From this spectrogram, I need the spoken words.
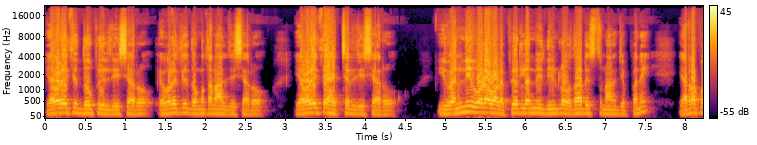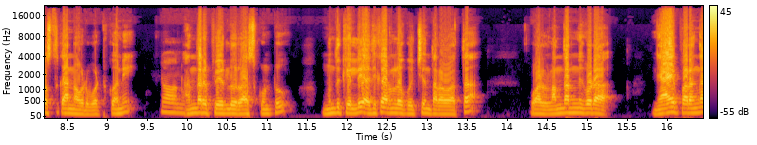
ఎవరైతే దోపిడీలు చేశారో ఎవరైతే దొంగతనాలు చేశారో ఎవరైతే హత్యలు చేశారో ఇవన్నీ కూడా వాళ్ళ పేర్లన్నీ దీంట్లో ఉదాహరిస్తున్నానని చెప్పని ఎర్ర పుస్తకాన్ని ఒకటి పట్టుకొని అందరి పేర్లు రాసుకుంటూ ముందుకెళ్ళి అధికారంలోకి వచ్చిన తర్వాత వాళ్ళందరినీ కూడా న్యాయపరంగా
